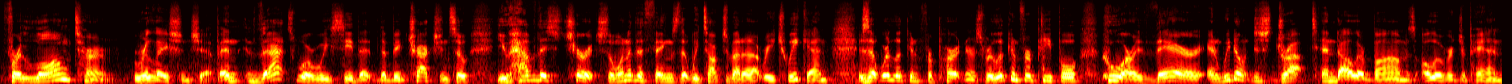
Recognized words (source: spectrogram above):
for long term relationship. And that's where we see the, the big traction. So you have this church. So one of the things that we talked about at Outreach Weekend is that we're looking for partners. We're looking for people who are there and we don't just drop $10 bombs all over Japan.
